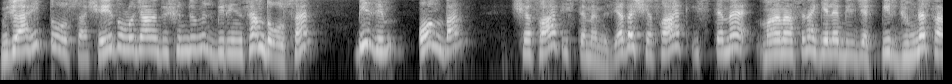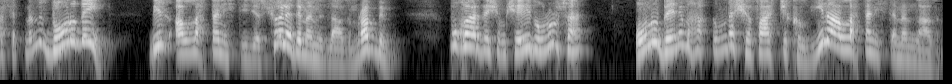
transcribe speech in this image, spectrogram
mücahit de olsa, şehit olacağını düşündüğümüz bir insan da olsa bizim ondan şefaat istememiz ya da şefaat isteme manasına gelebilecek bir cümle sarf etmemiz doğru değil. Biz Allah'tan isteyeceğiz. Şöyle dememiz lazım. Rabbim bu kardeşim şehit olursa onu benim hakkımda şefaatçi kıl. Yine Allah'tan istemem lazım.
